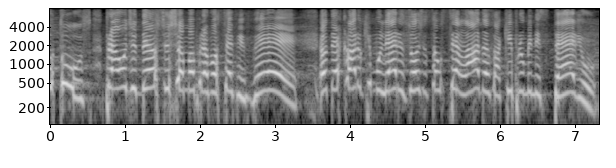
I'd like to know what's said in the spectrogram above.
altos, para onde Deus te chamou para você viver. Eu declaro que mulheres hoje são seladas aqui para o ministério.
